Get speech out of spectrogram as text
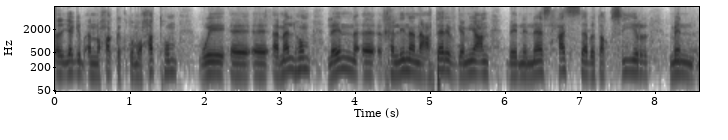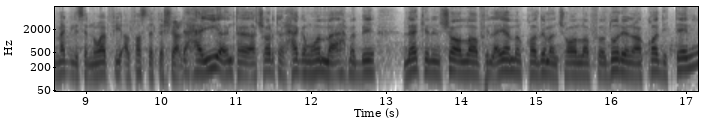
يجب أن نحقق طموحاتهم واملهم لأن خلينا نعترف جميعا بأن الناس حاسة بتقصير من مجلس النواب في الفصل التشريعي. ده حقيقة. انت أشرت لحاجة مهمة أحمد بيه. لكن إن شاء الله في الأيام القادمة إن شاء الله في دور الانعقاد الثاني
